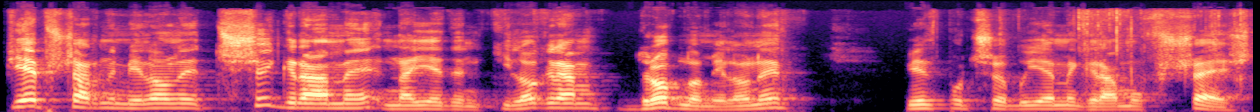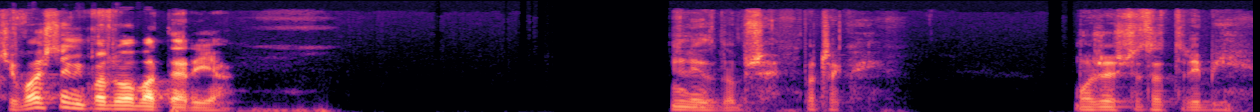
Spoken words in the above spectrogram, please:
Pieprz czarny mielony 3 gramy na 1 kg, drobno mielony, więc potrzebujemy gramów 6. Właśnie mi padła bateria. Nie jest dobrze. Poczekaj. Może jeszcze zatrybi.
